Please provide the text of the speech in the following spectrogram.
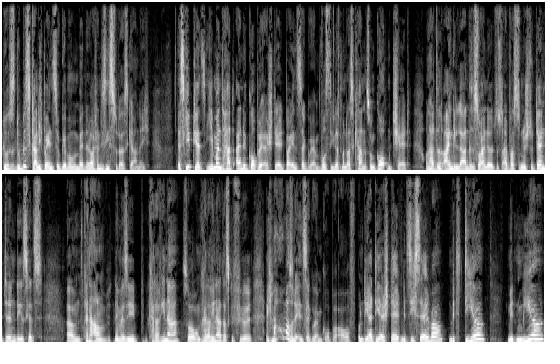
du, du bist gar nicht bei Instagram im Moment, ne? wahrscheinlich siehst du das gar nicht. Es gibt jetzt, jemand hat eine Gruppe erstellt bei Instagram, wusste ich, dass man das kann, so ein Gruppenchat und hat dann eingeladen. Das ist so eine, das ist einfach so eine Studentin, die ist jetzt, ähm, keine Ahnung, nehmen wir sie Katharina, so, und Katharina hat das Gefühl, ich mache auch mal so eine Instagram-Gruppe auf. Und die hat die erstellt mit sich selber, mit dir, mit mir,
